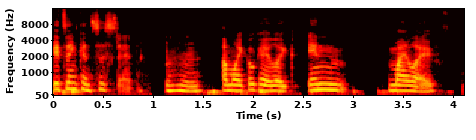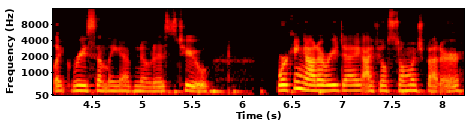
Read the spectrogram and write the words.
it's inconsistent. Mm-hmm. I'm like, okay, like in my life, like recently I've noticed too, working out every day, I feel so much better.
